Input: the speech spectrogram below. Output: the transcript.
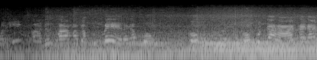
วันนี้อ่าเดินทางมากับคุณแม่ของของของคุณทหารนะครับ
